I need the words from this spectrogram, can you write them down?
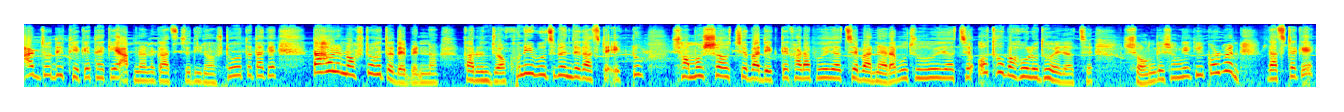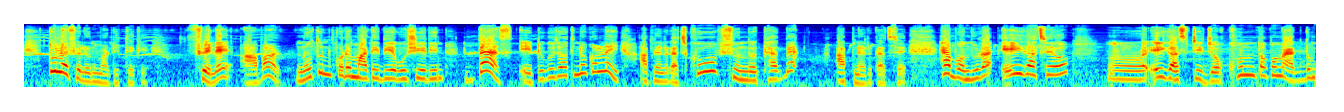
আর যদি থেকে থাকে, আপনার গাছ যদি নষ্ট হতে থাকে, তাহলে নষ্ট হতে দেবেন না। কারণ যখনই বুঝবেন যে গাছটা একটু সমস্যা হচ্ছে বা দেখতে খারাপ হয়ে যাচ্ছে বা ন্যাড়াবুচু হয়ে যাচ্ছে অথবা হলুদ হয়ে যাচ্ছে, সঙ্গে সঙ্গে কি করবেন? গাছটাকে তুলে ফেলুন মাটি থেকে। ফেলে আবার নতুন করে মাটি দিয়ে বসিয়ে দিন। ব্যাস, এটুকু যত্ন করলেই আপনার গাছ খুব সুন্দর থাকবে। আপনার কাছে। হ্যাঁ বন্ধুরা, এই গাছেও এই গাছটি যখন তখন একদম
